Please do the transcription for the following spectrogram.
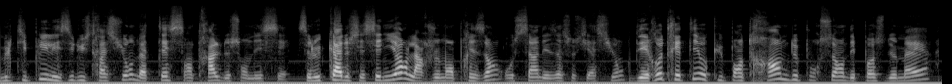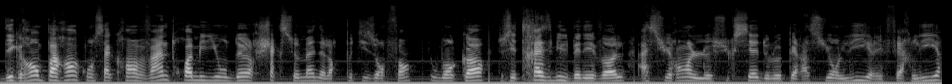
multiplie les illustrations de la thèse centrale de son essai. C'est le cas de ces seniors largement présents au sein des associations, des retraités occupant 32% des postes de maire, des grands-parents consacrant 23 millions d'heures chaque semaine à leurs petits-enfants, ou encore de ces 13 000 bénévoles assurant le succès de l'opération Lire et faire lire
